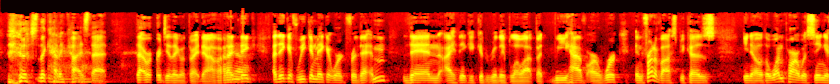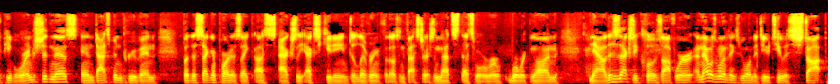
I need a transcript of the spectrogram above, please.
those are the kind of guys that, that we're dealing with right now. And I yeah. think I think if we can make it work for them, then I think it could really blow up. But we have our work in front of us because you know the one part was seeing if people were interested in this and that's been proven but the second part is like us actually executing and delivering for those investors and that's that's what we're we're working on now this is actually closed off we're and that was one of the things we wanted to do too is stop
